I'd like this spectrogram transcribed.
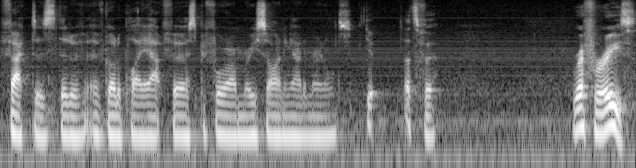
factors that have, have got to play out first before I'm re-signing Adam Reynolds. Yep, that's fair. Referees.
